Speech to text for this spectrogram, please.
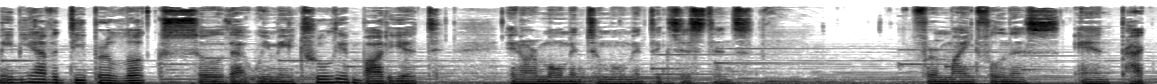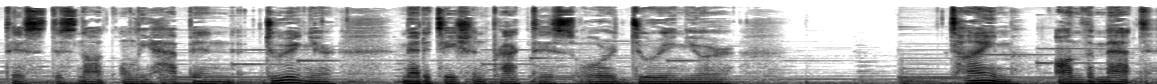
maybe have a deeper look so that we may truly embody it in our moment to moment existence. For mindfulness and practice does not only happen during your meditation practice or during your time on the mat,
